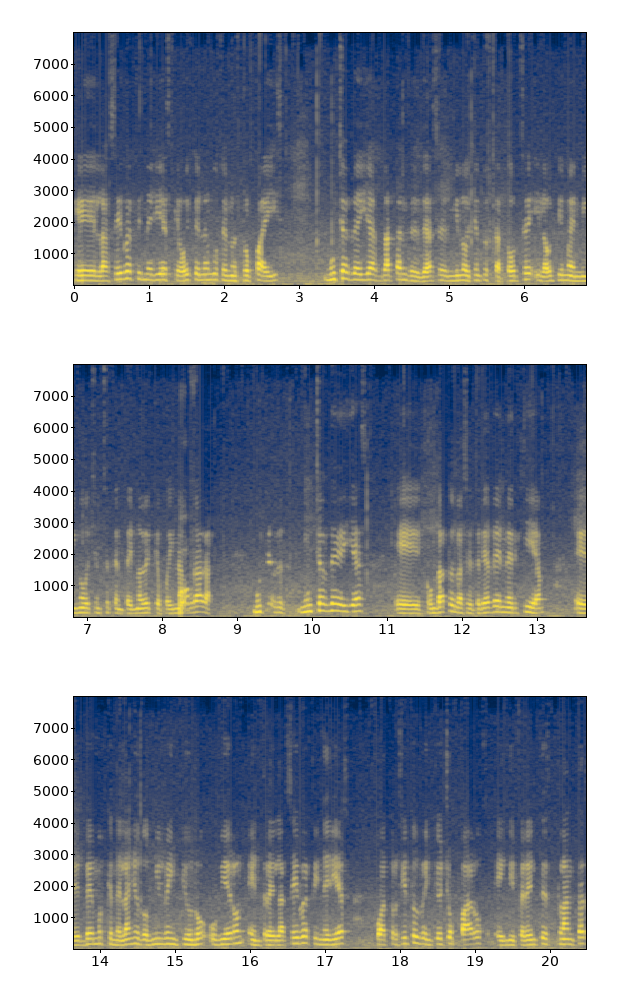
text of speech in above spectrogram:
Que las seis refinerías que hoy tenemos en nuestro país, muchas de ellas datan desde hace 1914 y la última en 1979 que fue inaugurada. Muchas, de, muchas de ellas, eh, con datos de la Secretaría de Energía, eh, vemos que en el año 2021 hubieron entre las seis refinerías 428 paros en diferentes plantas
